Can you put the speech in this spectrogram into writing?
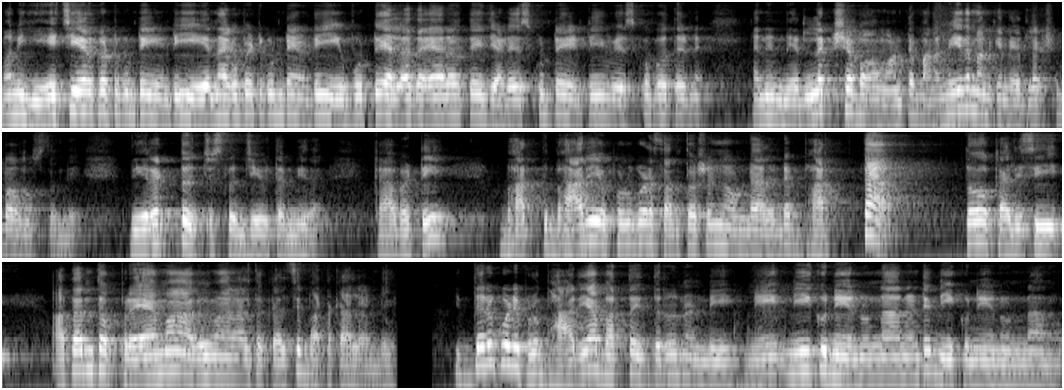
మనం ఏ చీర కట్టుకుంటే ఏంటి ఏ నగ పెట్టుకుంటే ఏంటి ఏ బొట్టు ఎలా తయారవుతాయి జడేసుకుంటే ఏంటి వేసుకోపోతే ఏంటి అని నిర్లక్ష్య భావం అంటే మన మీద మనకి నిర్లక్ష్య భావం వస్తుంది. విరక్తి వచ్చేస్తుంది జీవితం మీద. కాబట్టి భర్త భార్య ఎప్పుడు కూడా సంతోషంగా ఉండాలంటే భర్తతో కలిసి అతనితో ప్రేమ అభిమానాలతో కలిసి బతకాలండి. ఇద్దరు కూడా ఇప్పుడు భార్యాభర్త ఇద్దరునండి. నే నీకు నేనున్నానంటే నీకు నేనున్నాను.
